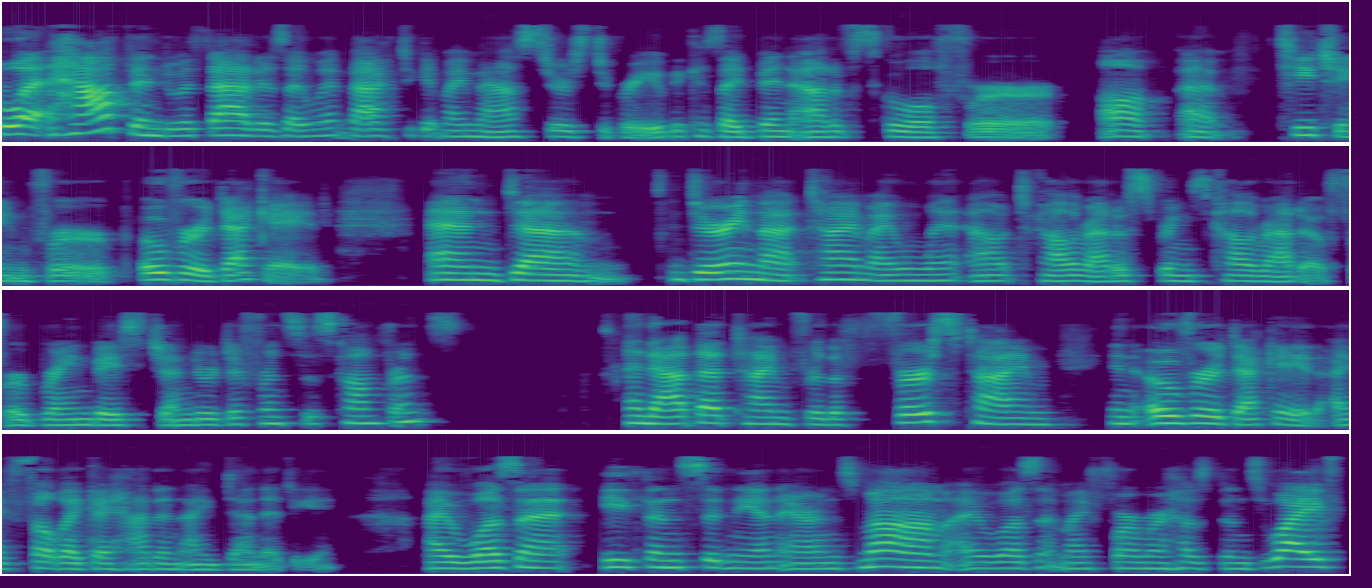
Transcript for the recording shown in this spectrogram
what happened with that is I went back to get my master's degree because I'd been out of school for uh, uh, teaching for over a decade. And um, during that time, I went out to Colorado Springs, Colorado for a brain based gender differences conference. And at that time, for the first time in over a decade, I felt like I had an identity. I wasn't Ethan, Sydney, and Aaron's mom. I wasn't my former husband's wife.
